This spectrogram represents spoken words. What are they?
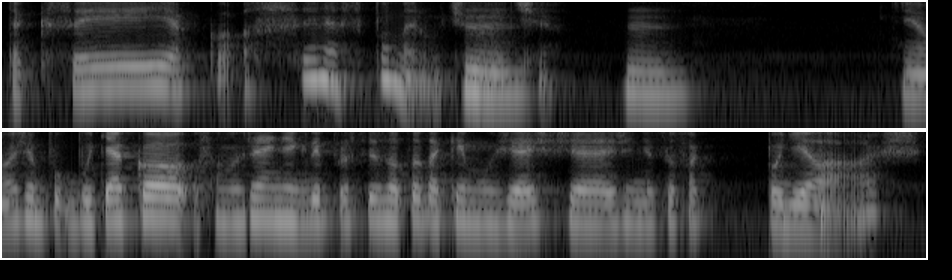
tak si jako asi nespomenu, člověče. Hmm. Hmm. Jo, že buď jako, samozřejmě někdy prostě za to taky můžeš, že, že něco fakt poděláš,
